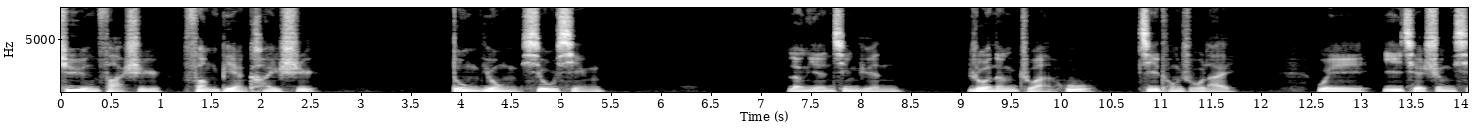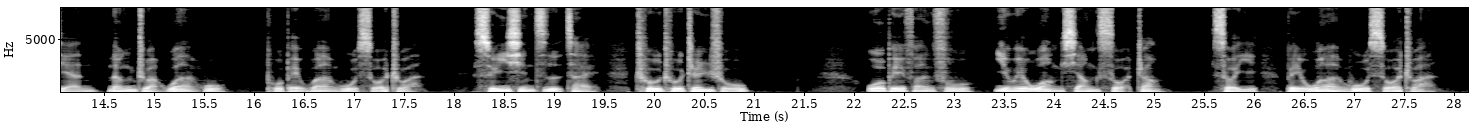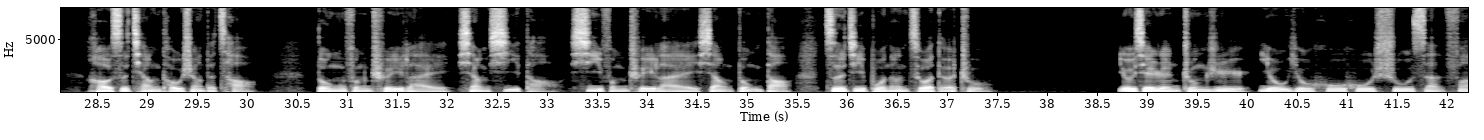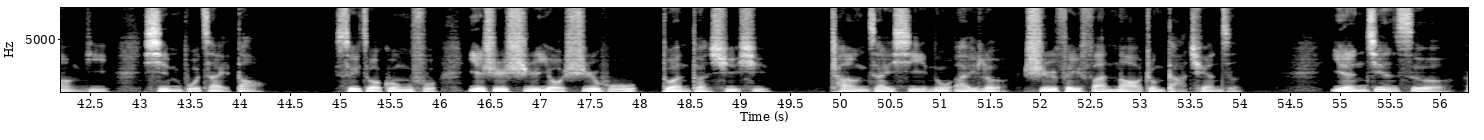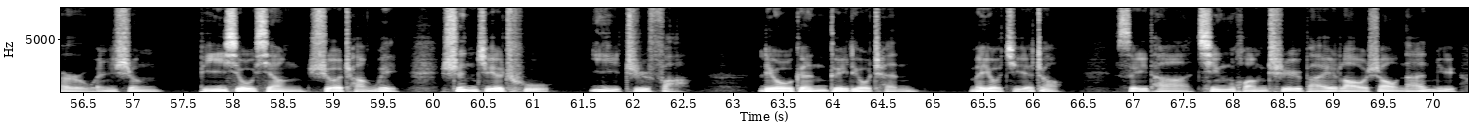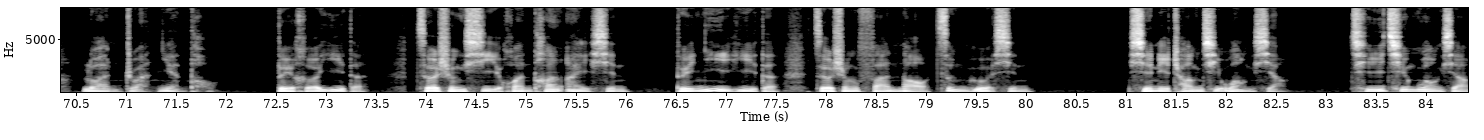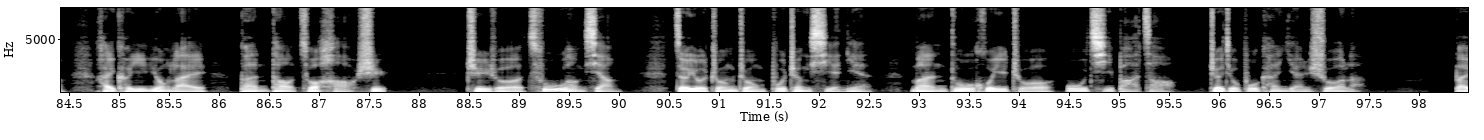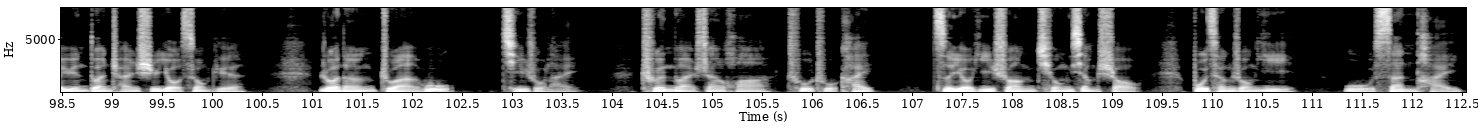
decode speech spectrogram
虚云法师方便开示。动用修行。楞严经云：“若能转物，即同如来。为一切圣贤能转万物，不被万物所转，随心自在，处处真如。我辈凡夫因为妄想所障，所以被万物所转，好似墙头上的草，东风吹来向西倒。”西风吹来向东倒，自己不能做得主。有些人终日悠悠忽忽疏散放逸，心不在道，虽做功夫，也是时有时无，断断续续，常在喜怒哀乐、是非烦恼中打圈子。眼见色，耳闻声，鼻嗅香，舌尝味，身觉触，意知法。六根对六尘，没有绝照，随他青黄赤白老少男女乱转念头；对合意的，则生喜欢贪爱心；对逆意的，则生烦恼憎恶心。心里常起妄想，其轻妄想还可以用来办道做好事；至若粗妄想，则有种种不正邪念。满肚秽浊，乌七八糟，这就不堪言说了。白云端禅师有颂曰：“若能转物，即如来。春暖山花处处开，自有一双穷相手，不曾容易舞三台。”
